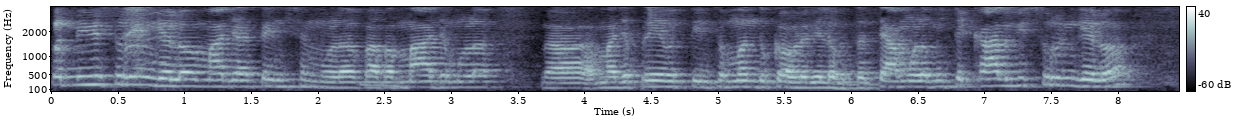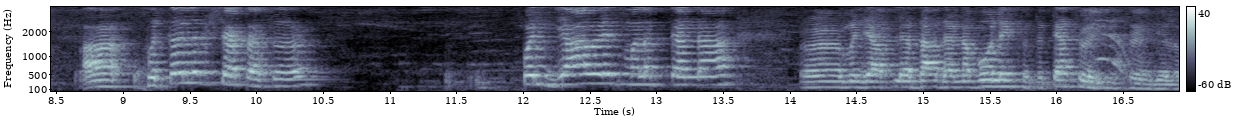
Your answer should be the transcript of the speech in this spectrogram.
पण मी विसरून गेलो माझ्या टेन्शनमुळं बाबा माझ्यामुळं माझ्या प्रिय व्यक्तींचं मन दुखावलं गेलं होतं. त्यामुळं मी ते काल विसरून गेलो. होतं लक्षात असं. पण ज्या वेळेस मला त्यांना म्हणजे आपल्या दादांना बोलायचं होतं त्याच वेळेस विसरून गेलो.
